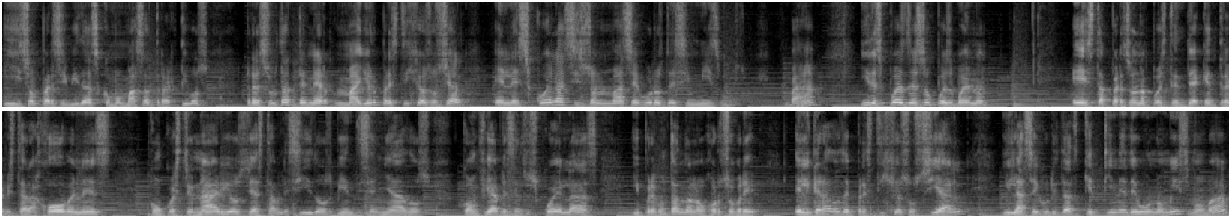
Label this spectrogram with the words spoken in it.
y son percibidas como más atractivos resultan tener mayor prestigio social en la escuela si son más seguros de sí mismos, ¿va? Y después de eso, pues bueno, esta persona pues tendría que entrevistar a jóvenes con cuestionarios ya establecidos, bien diseñados, confiables en sus escuelas y preguntando a lo mejor sobre el grado de prestigio social y la seguridad que tiene de uno mismo, ¿va?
